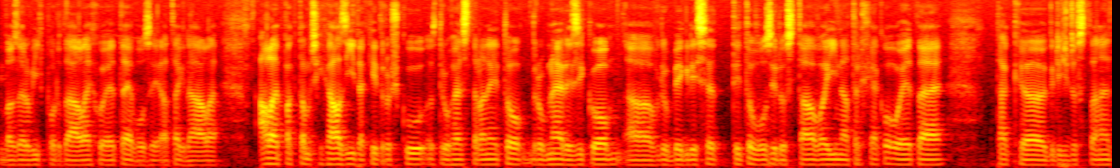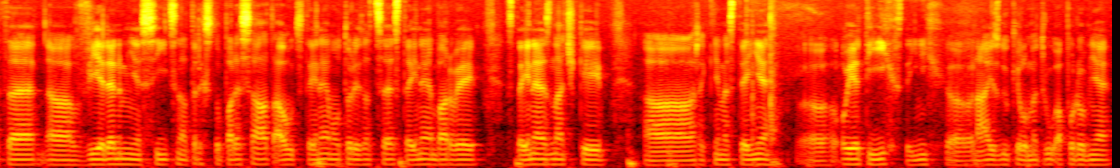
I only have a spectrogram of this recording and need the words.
bazarových portálech ojeté vozy a tak dále. Ale pak tam přichází taky trošku z druhé strany to drobné riziko v době, kdy se tyto vozy dostávají na trh jako ojeté, tak když dostanete v jeden měsíc na trh 150 aut stejné motorizace, stejné barvy, stejné značky, řekněme stejně ojetých, stejných nájezdů kilometrů a podobně,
